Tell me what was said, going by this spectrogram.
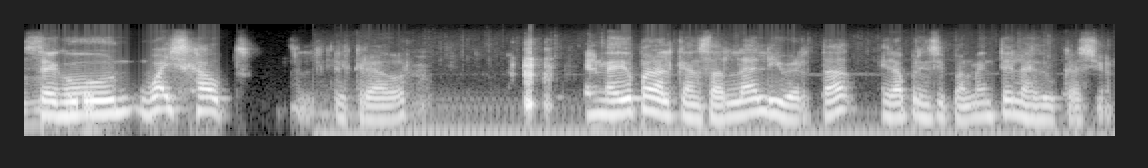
Según Weishaupt, el, el creador, el medio para alcanzar la libertad era principalmente la educación.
